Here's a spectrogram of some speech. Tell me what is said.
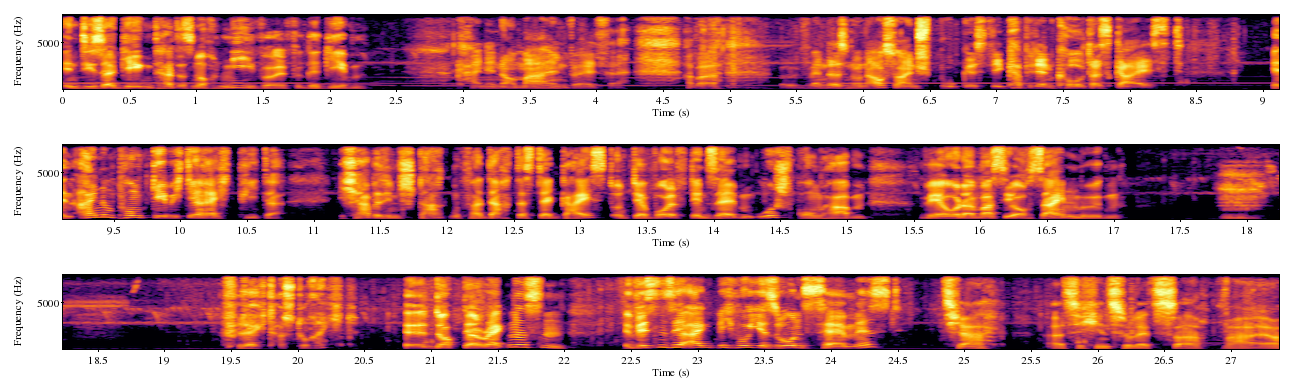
In dieser Gegend hat es noch nie Wölfe gegeben. Keine normalen Wölfe. Aber wenn das nun auch so ein Spuk ist wie Kapitän Coulters Geist. In einem Punkt gebe ich dir recht, Peter. Ich habe den starken Verdacht, dass der Geist und der Wolf denselben Ursprung haben. Wer oder was sie auch sein mögen. Hm? Vielleicht hast du recht. Äh, Dr. Ragnarsson, wissen Sie eigentlich, wo Ihr Sohn Sam ist? Tja, als ich ihn zuletzt sah, war er.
